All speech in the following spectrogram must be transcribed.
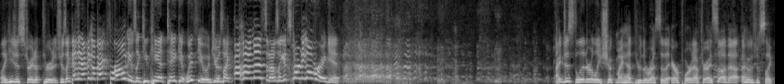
Like he just straight up threw it. She was like, "Does it have to go back thrown?" He was like, "You can't take it with you." And she was like, "My hummus," and I was like, "It's starting over again." I just literally shook my head through the rest of the airport after I saw that. I was just like,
